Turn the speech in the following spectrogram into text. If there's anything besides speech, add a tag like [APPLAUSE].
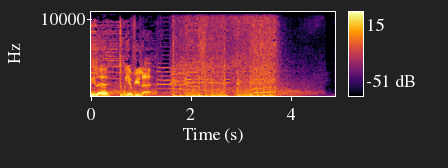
wiele, twee wiele.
